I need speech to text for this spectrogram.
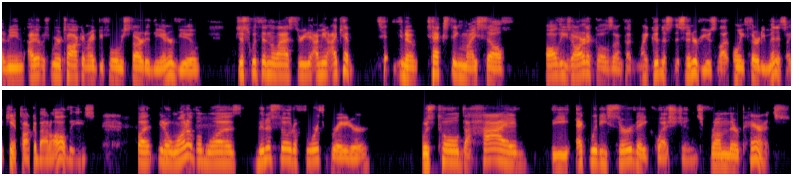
I mean, I was, we were talking right before we started the interview. Just within the last three days, I mean, I kept t- you know, texting myself all these articles. I'm like, my goodness, this interview is not only 30 minutes. I can't talk about all these. But, you know, one of them was Minnesota fourth grader was told to hide the equity survey questions from their parents.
